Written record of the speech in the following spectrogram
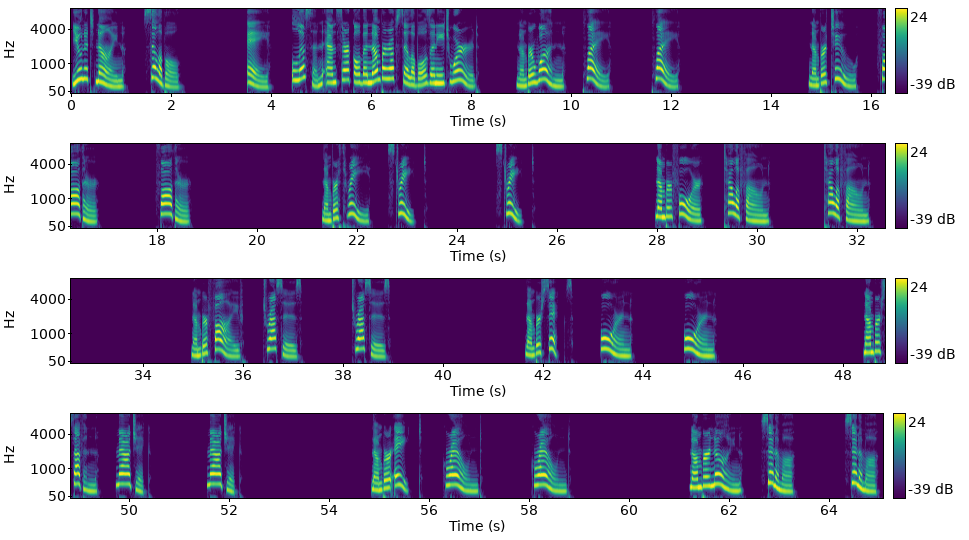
Unit 9 Syllable A. Listen and circle the number of syllables in each word. Number 1. Play. Play. Number 2. Father. Father. Number 3. Street. Street. Number 4. Telephone. Telephone. Number 5. Dresses. Dresses. Number 6. Horn. Horn. Number 7. Magic. Magic. Number 8. Ground. Ground. Number 9. Cinema. Cinema.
